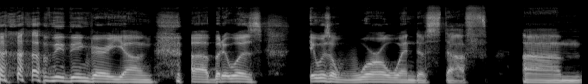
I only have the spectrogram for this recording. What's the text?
of me being very young uh, but it was it was a whirlwind of stuff um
